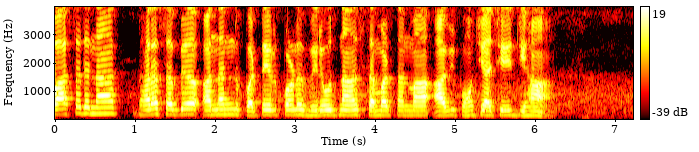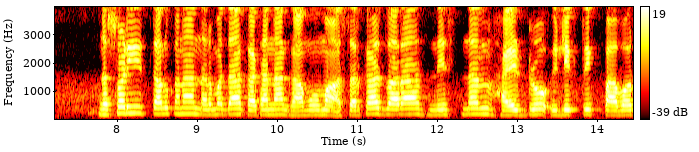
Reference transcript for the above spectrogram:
વાસદના ધારાસભ્ય આનંદ પટેલ પણ વિરોધના સમર્થનમાં આવી પહોંચ્યા છે. જી હા નસવાડી તાલુકાના નર્મદા કાંઠાના ગામોમાં સરકાર દ્વારા national hydro electric power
